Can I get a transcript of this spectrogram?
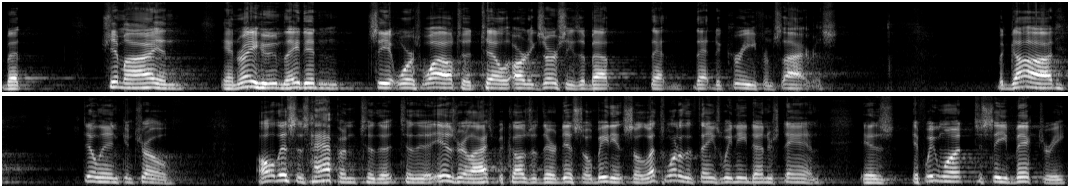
But Shimei and, and Rehum, they didn't see it worthwhile to tell Artaxerxes about that, that decree from Cyrus. But God, still in control. All this has happened to the, to the Israelites because of their disobedience. So that's one of the things we need to understand is if we want to see victory,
